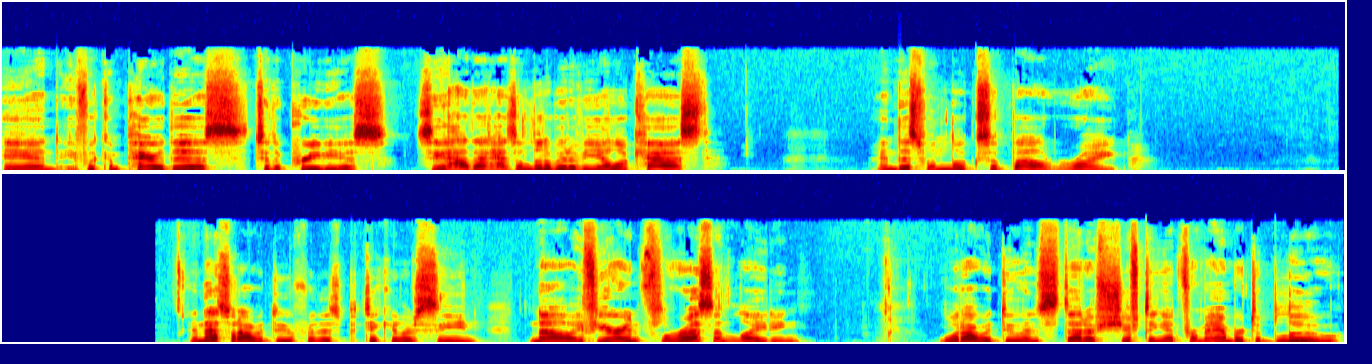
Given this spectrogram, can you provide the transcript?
And if we compare this to the previous, see how that has a little bit of a yellow cast and this one looks about right. And that's what I would do for this particular scene. Now, if you're in fluorescent lighting, what I would do instead of shifting it from amber to blue,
